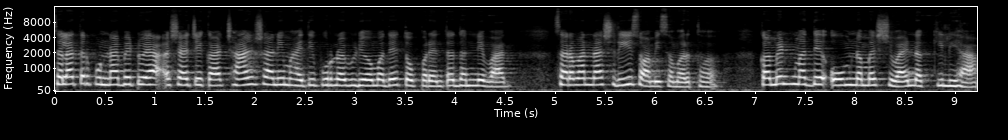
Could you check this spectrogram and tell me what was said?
चला तर पुन्हा भेटूया अशाच एका छानशा आणि माहितीपूर्ण व्हिडिओमध्ये. तोपर्यंत धन्यवाद. सर्वांना श्री स्वामी समर्थ. कमेंटमध्ये ओम नमः शिवाय नक्की लिहा.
